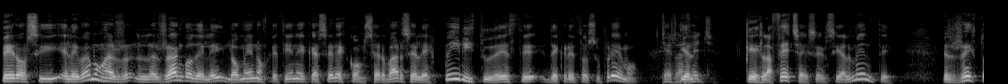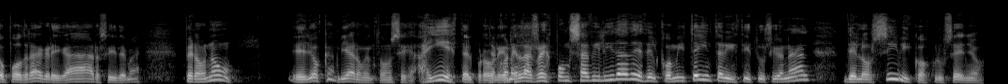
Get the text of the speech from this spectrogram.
Pero si elevamos al rango de ley, lo menos que tiene que hacer es conservarse el espíritu de este decreto supremo. Que es la fecha. Que es la fecha esencialmente. El resto podrá agregarse y demás. Pero no, Ellos cambiaron, entonces ahí está el problema. Las responsabilidades del Comité Interinstitucional de los cívicos cruceños,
